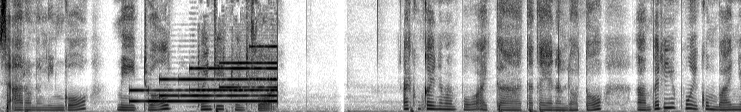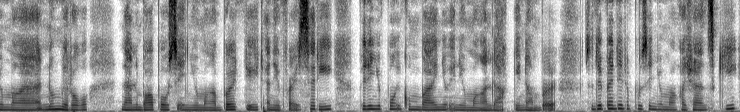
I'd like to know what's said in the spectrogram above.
sa araw ng linggo, May 12, 2024. At kung kayo naman po ay ta- tatayan ng loto, um, pwede niyo pong i-combine yung mga numero na halimbawa po sa inyong mga birth date, anniversary, pwede niyo pong i-combine yung inyong mga lucky number. So, depende na po sa inyong mga kasyansky.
